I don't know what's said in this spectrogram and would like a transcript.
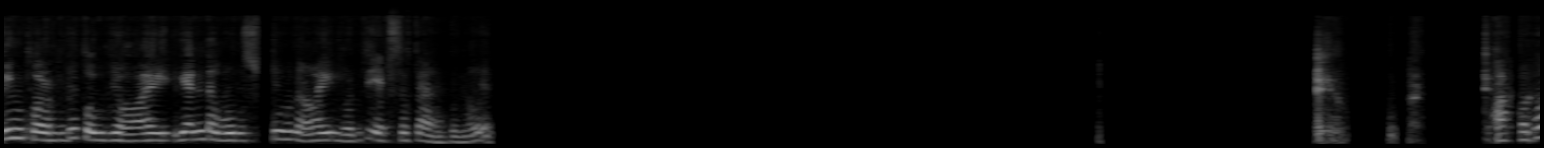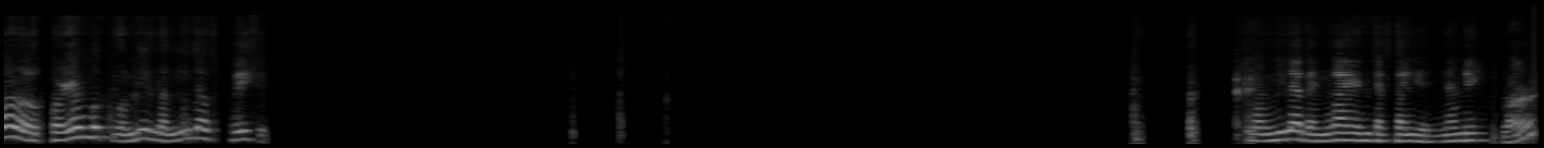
மீன் குழம்புக்கு கொஞ்சம் ஆயில் எண்ணெய் ஒரு ஸ்பூன் ஆயில் வந்து எக்ஸஸா இருக்கணும். அப்பதான் குழம்புக்கு வந்து நல்லா ஃப்ரை நல்லா வெங்காயம், தக்காளி எல்லாமே இருக்கலாம்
